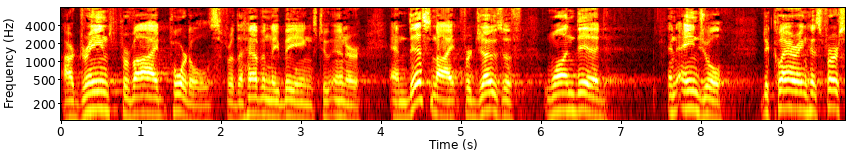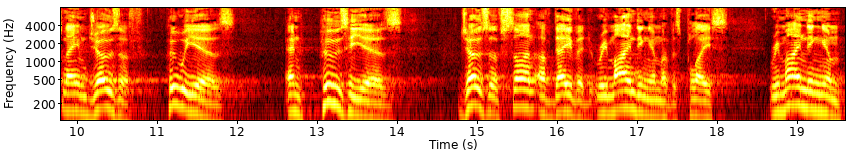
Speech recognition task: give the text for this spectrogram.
Our dreams provide portals for the heavenly beings to enter, and this night for Joseph, one did. An angel declaring his first name Joseph, who he is, and whose he is. Joseph, son of David, reminding him of his place, reminding him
